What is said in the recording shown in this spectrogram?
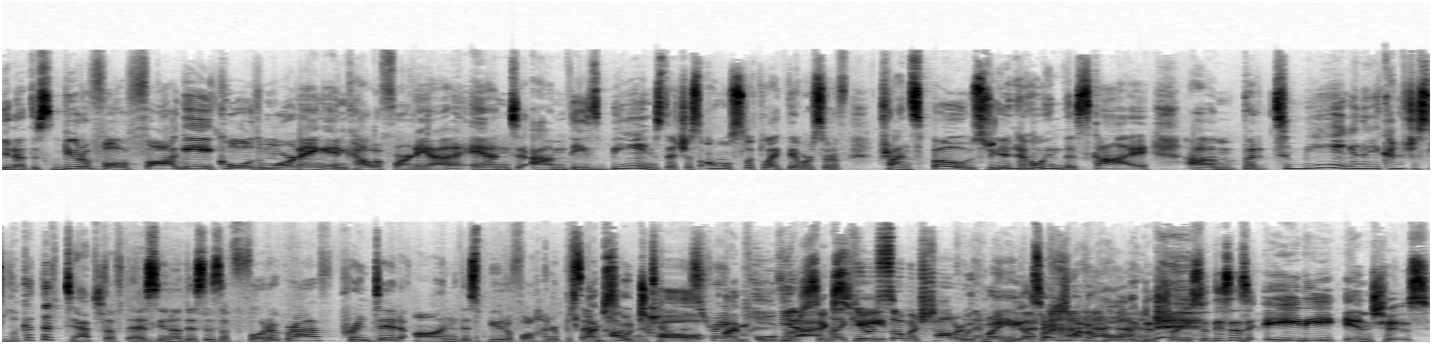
you know, this beautiful, foggy, cold morning in California, and um, these beams that just almost look like they were sort of transposed, you know, in the sky. Um, but to me, you know, you kind of just look at the depth of this. You know, this is a photograph printed on this beautiful 100% I'm so tall. tapestry. I'm over yeah, six like feet. you're so much taller with than my me. heels. So I just want to hold it to show you. So this is 80 inches.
